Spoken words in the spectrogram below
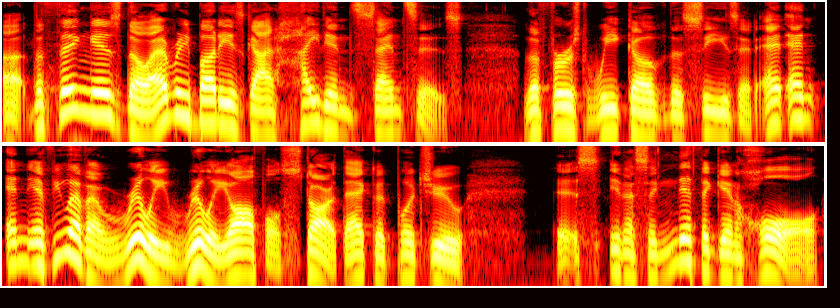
Uh, the thing is, though, everybody's got heightened senses the first week of the season, and and and if you have a really really awful start, that could put you in a significant hole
